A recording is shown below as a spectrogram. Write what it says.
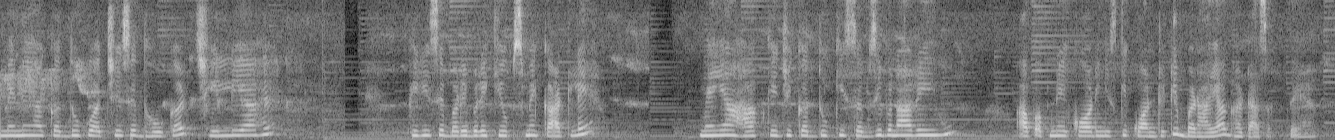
मैंने यहाँ कद्दू को अच्छे से धोकर छील लिया है। फिर इसे बड़े बड़े क्यूब्स में काट लें। मैं यहाँ हाफ़ के जी कद्दू की सब्ज़ी बना रही हूँ। आप अपने अकॉर्डिंग इसकी क्वांटिटी बढ़ा या घटा सकते हैं।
